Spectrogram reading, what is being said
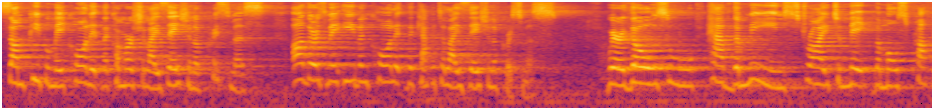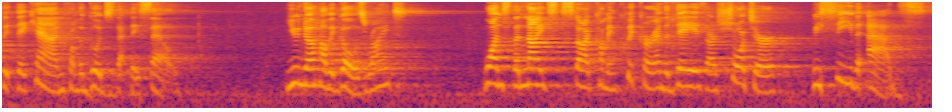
Some people may call it the commercialization of Christmas. Others may even call it the capitalization of Christmas, where those who have the means try to make the most profit they can from the goods that they sell. You know how it goes, right? Once the nights start coming quicker and the days are shorter, we see the ads.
